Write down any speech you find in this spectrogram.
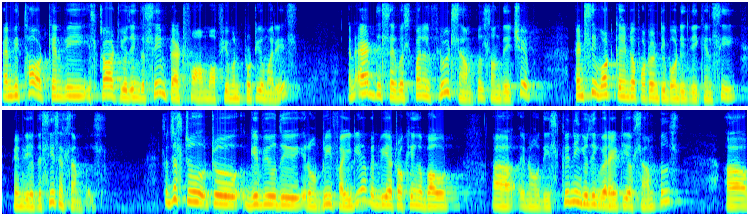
and we thought can we start using the same platform of human proteome arrays and add the cerebrospinal fluid samples on the chip and see what kind of autoantibodies we can see when we have the CSF samples. So, just to, to give you the you know brief idea when we are talking about uh, you know the screening using variety of samples uh,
